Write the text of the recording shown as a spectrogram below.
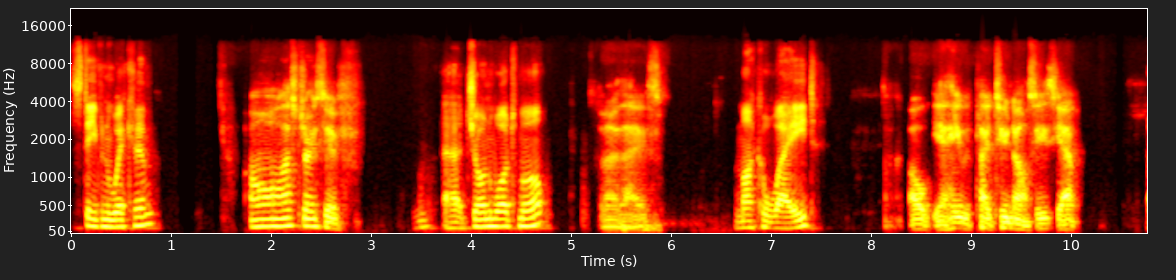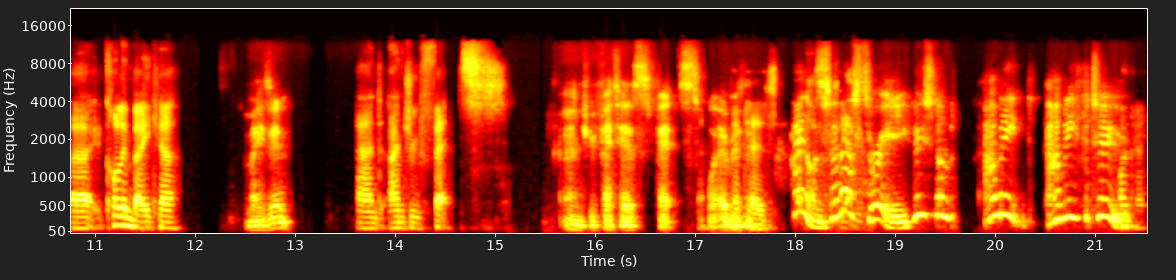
Stephen Wickham, Oh, that's Joseph. uh, John Wadmore, I know that is. Michael Wade, Oh, yeah, he would play two Nazis. Yeah, uh, Colin Baker, amazing. and Andrew Fetz. Andrew Fettes, Fetz, whatever. his Fetez. Hang on, so that's three. Who's number? How many? How many for two? Okay.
